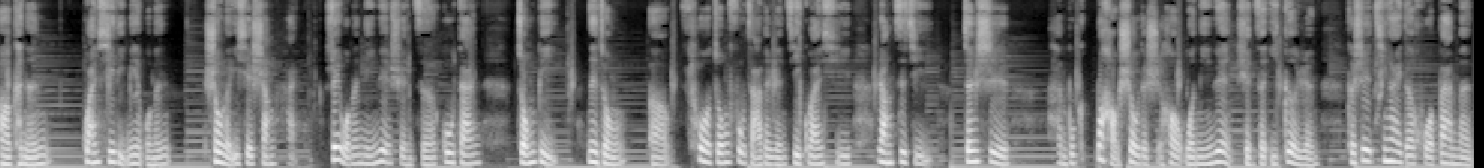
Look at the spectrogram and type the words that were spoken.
呃，可能关系里面我们受了一些伤害，所以我们宁愿选择孤单，总比那种呃错综复杂的人际关系让自己真是很不不好受的时候，我宁愿选择一个人。可是，亲爱的伙伴们，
